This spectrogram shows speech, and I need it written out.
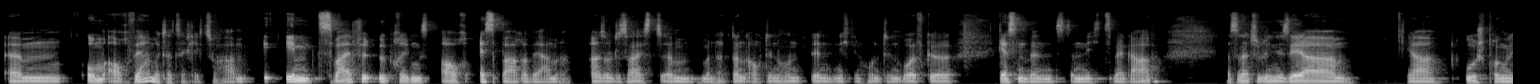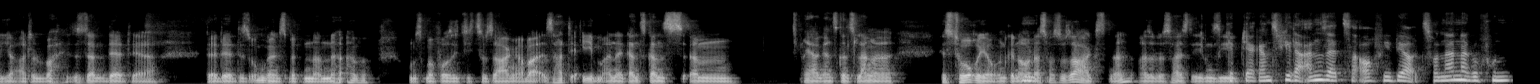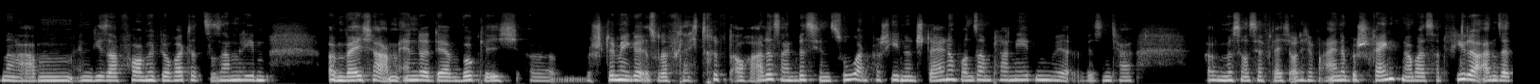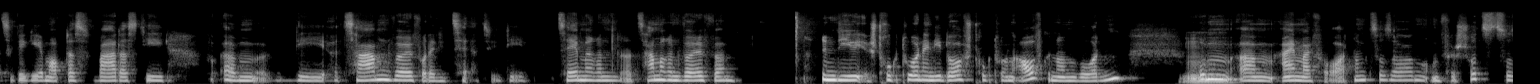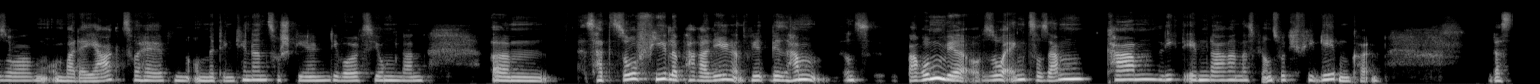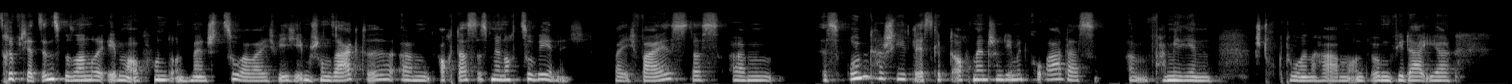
ähm, um auch Wärme tatsächlich zu haben. Im Zweifel übrigens auch essbare Wärme. Also das heißt, ähm, man hat dann auch den Hund, den, nicht den Hund, den Wolf gegessen, wenn es dann nichts mehr gab. Das ist natürlich eine sehr ja, ursprüngliche Art und Weise dann der, der, der, der, des Umgangs miteinander, um es mal vorsichtig zu sagen. Aber es hat eben eine ganz, ganz, ähm, ja, ganz, ganz lange Historie und genau mhm. das, was du sagst. Ne? Also das heißt eben, sie. Es gibt ja ganz viele Ansätze, auch wie wir zueinander gefunden haben in dieser Form, wie wir heute zusammenleben, ähm, welcher am Ende der wirklich äh, stimmige ist oder vielleicht trifft auch alles ein bisschen zu an verschiedenen Stellen auf unserem Planeten. Wir, wir sind ja äh, müssen uns ja vielleicht auch nicht auf eine beschränken, aber es hat viele Ansätze gegeben, ob das war, dass die, ähm, die zahmen Wölfe oder die, die zähmeren, äh, zahmeren Wölfe in die Strukturen, in die Dorfstrukturen aufgenommen wurden, mhm. um ähm, einmal für Ordnung zu sorgen, um für Schutz zu sorgen, um bei der Jagd zu helfen, um mit den Kindern zu spielen, die Wolfsjungen dann. Ähm, es hat so viele Parallelen. Also wir, wir haben uns warum wir so eng zusammenkamen, liegt eben daran, dass wir uns wirklich viel geben können. Das trifft jetzt insbesondere eben auf Hund und Mensch zu, aber ich, wie ich eben schon sagte, ähm, auch das ist mir noch zu wenig, weil ich weiß, dass ähm, es unterschiedlich, es gibt auch Menschen, die mit Koalas ähm, Familienstrukturen haben und irgendwie da ihr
